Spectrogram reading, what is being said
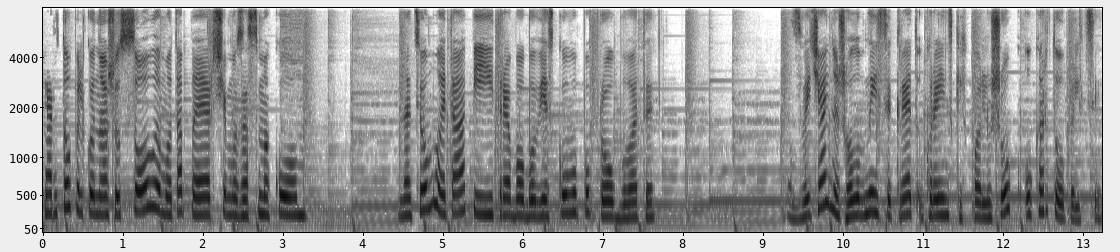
Картопельку нашу солимо та перчимо за смаком. На цьому етапі її треба обов'язково попробувати. Звичайно ж, головний секрет українських палюшок у картопельці.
